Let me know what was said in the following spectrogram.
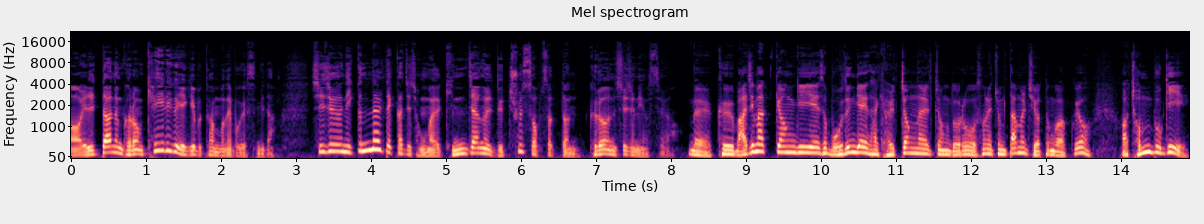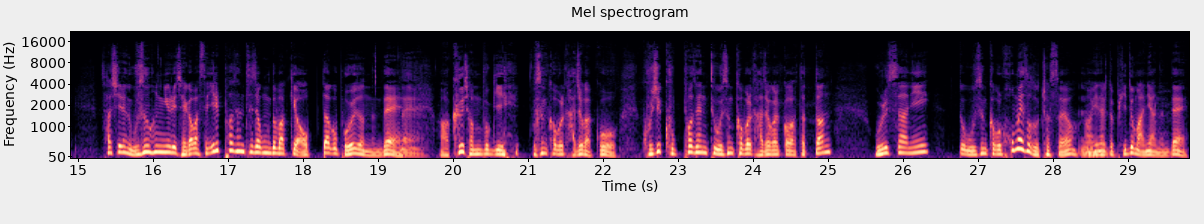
어, 일단은 그럼 K리그 얘기부터 한번 해보겠습니다. 시즌이 끝날 때까지 정말 긴장을 늦출 수 없었던 그런 시즌이었어요. 네, 그 마지막 경기에서 모든 게 다 결정날 정도로 손에 좀 땀을 쥐었던 것 같고요. 어, 전북이 사실은 우승 확률이 제가 봤을 때 1% 정도밖에 없다고 보여졌는데 네. 어, 그 전북이 우승컵을 가져갔고 99% 우승컵을 가져갈 것 같았던 울산이 또 우승컵을 홈에서 놓쳤어요. 어, 음. 어, 이날 또 비도 많이 왔는데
